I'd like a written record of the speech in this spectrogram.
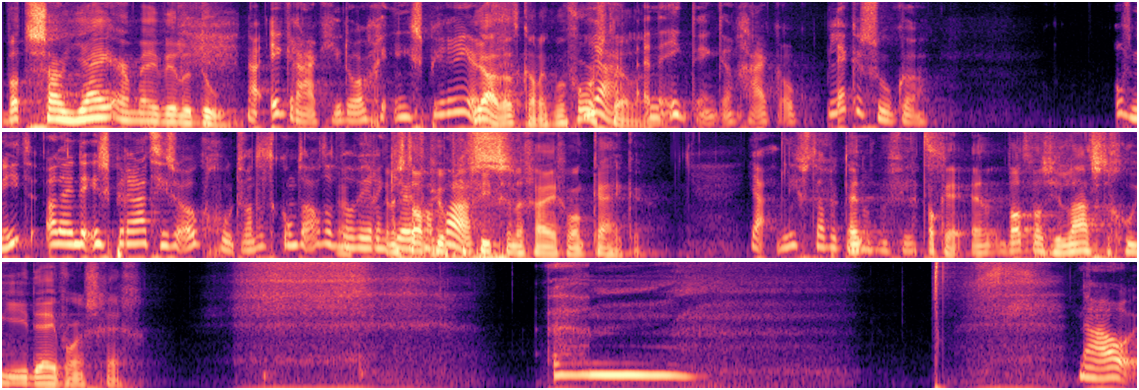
wat zou jij ermee willen doen? Nou, ik raak hierdoor geïnspireerd. Ja, dat kan ik me voorstellen. Ja, en ik denk, dan ga ik ook plekken zoeken. Of niet? Alleen de inspiratie is ook goed, want het komt altijd ja. wel weer een en keer van pas. Dan stap je op de fiets en dan ga je gewoon kijken. Ja, het liefst stap ik dan en, op mijn fiets. Oké, okay, en wat was je laatste goede idee voor een scheg? Um, nou,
